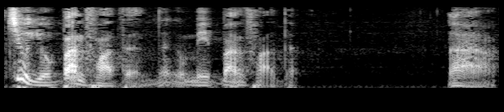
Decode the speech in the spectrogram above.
就有办法的，那个没办法的啊。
